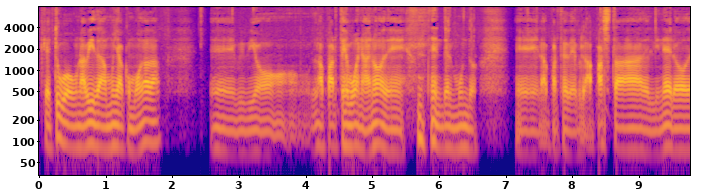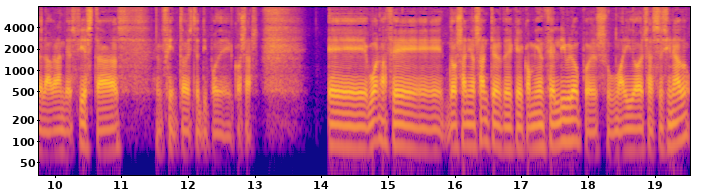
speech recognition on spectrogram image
que tuvo una vida muy acomodada eh, vivió la parte buena ¿no? de, de, del mundo. Eh, la parte de la pasta del dinero de las grandes fiestas en fin todo este tipo de cosas. Eh, bueno hace dos años antes de que comience el libro pues su marido es asesinado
